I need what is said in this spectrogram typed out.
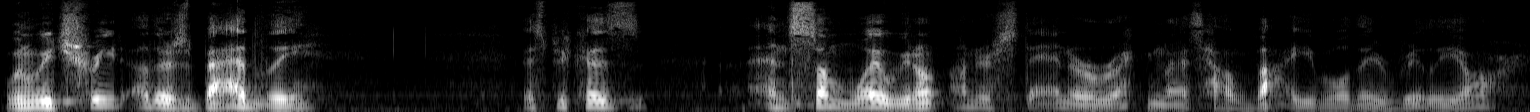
When we treat others badly, it's because in some way we don't understand or recognize how valuable they really are.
